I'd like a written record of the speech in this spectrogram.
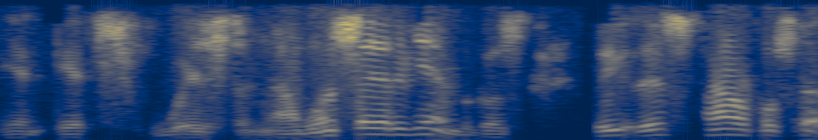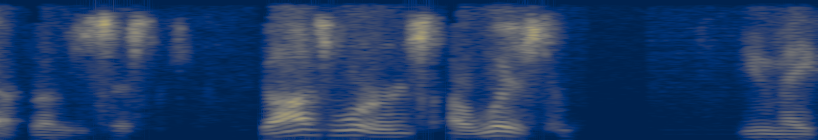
in its wisdom. Now, I want to say it again because this is powerful stuff, brothers and sisters. God's words are wisdom. You may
